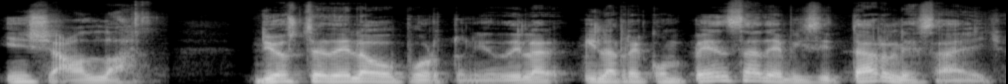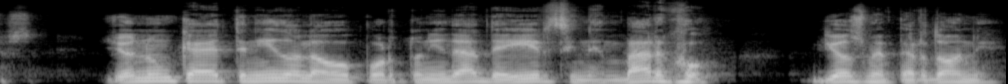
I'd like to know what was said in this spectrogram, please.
Inshallah, Dios te dé la oportunidad y la, recompensa de visitarles a ellos. Yo nunca he tenido la oportunidad de ir, sin embargo, Dios me perdone,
